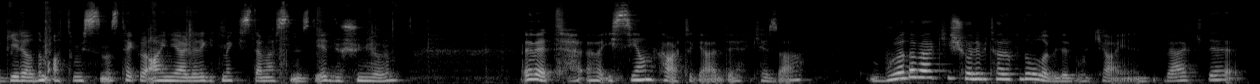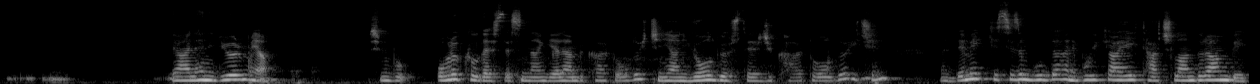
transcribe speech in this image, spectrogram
geri adım atmışsınız. Tekrar aynı yerlere gitmek istemezsiniz diye düşünüyorum. Evet, e, isyan kartı geldi keza. Burada belki şöyle bir tarafı da olabilir bu hikayenin. Belki de yani hani diyorum ya şimdi bu Oracle destesinden gelen bir kart olduğu için yani yol gösterici kart olduğu için yani demek ki sizin burada hani bu hikayeyi taçlandıran bir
